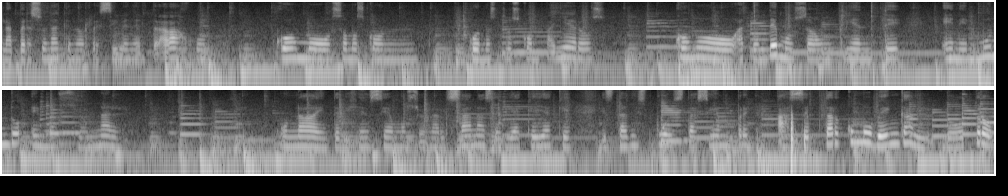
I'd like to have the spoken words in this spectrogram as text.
la persona que nos recibe en el trabajo, cómo somos con, con nuestros compañeros, cómo atendemos a un cliente en el mundo emocional una inteligencia emocional sana sería aquella que está dispuesta siempre a aceptar como venga lo otro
